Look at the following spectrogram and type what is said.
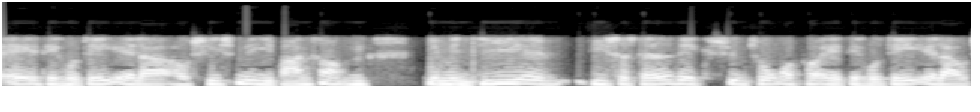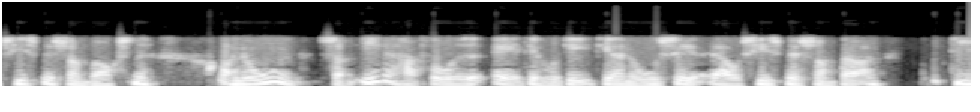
ADHD eller autisme i barndommen, jamen de øh, viser stadigvæk symptomer på ADHD eller autisme som voksne. Og nogen, som ikke har fået ADHD-diagnose af autisme som børn, de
